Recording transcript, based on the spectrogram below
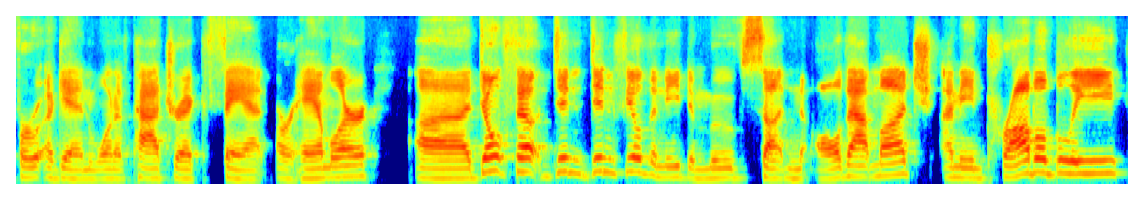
for again one of Patrick, Fant, or Hamler. Uh, don't feel didn't didn't feel the need to move Sutton all that much. I mean, probably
